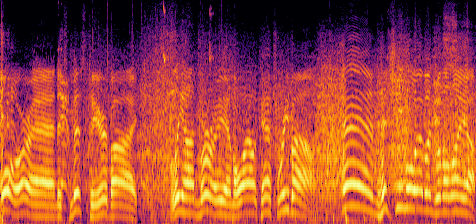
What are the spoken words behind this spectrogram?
four, and it's missed here by Leon Murray, and the Wildcats rebound. And Heshimu Evans with a layup.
